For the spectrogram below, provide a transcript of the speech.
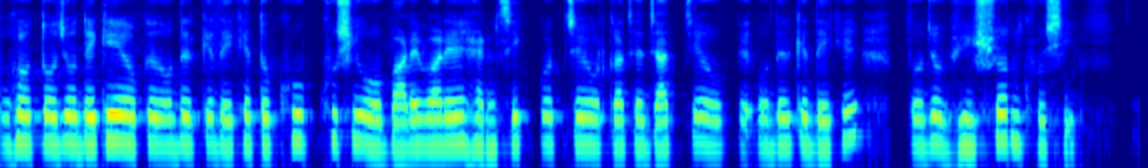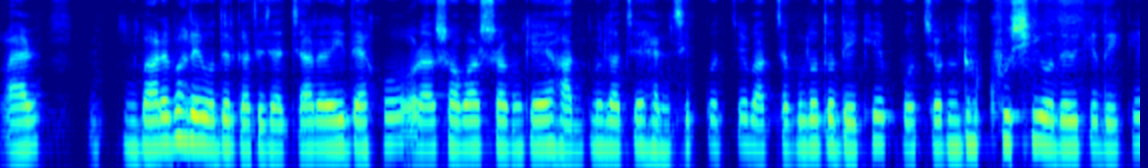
তো তোজো দেখে ওকে, ওদেরকে দেখে তো খুব খুশি। ও বারে বারে হ্যান্ডশেক করছে, ওর কাছে যাচ্ছে, ওকে, ওদেরকে দেখে তোজো ভীষণ খুশি। আর বারে বারে ওদের কাছে যাচ্ছে। আর এই দেখো, ওরা সবার সঙ্গে হাত মেলাচ্ছে হ্যান্ডশেক করছে। বাচ্চাগুলো তো দেখে প্রচণ্ড খুশি ওদেরকে দেখে।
